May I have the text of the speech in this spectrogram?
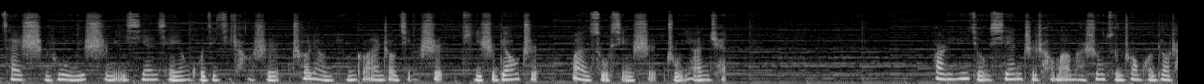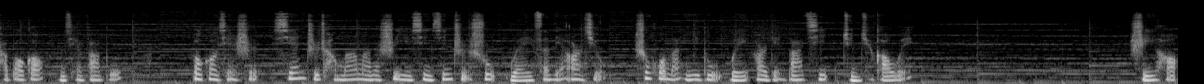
在驶入与驶离西安咸阳国际机场时，车辆严格按照警示、提示标志慢速行驶，注意安全。二零一九西安职场妈妈生存状况调查报告日前发布，报告显示，西安职场妈妈的事业信心指数为三点二九，生活满意度为二点八七，均居高位。十一号，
